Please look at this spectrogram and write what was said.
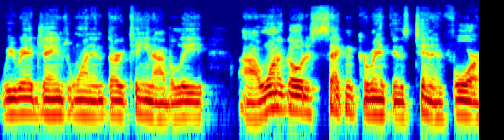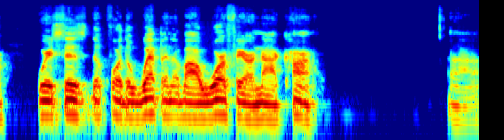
we read James 1 and 13, I believe. I want to go to Second Corinthians 10 and 4, where it says, the, For the weapon of our warfare are not carnal. Uh,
